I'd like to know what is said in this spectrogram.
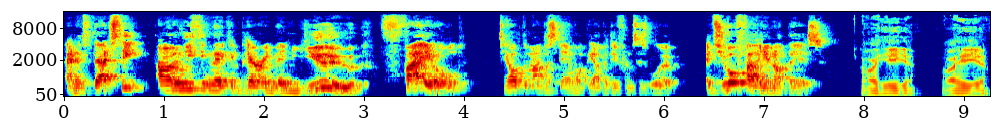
And if that's the only thing they're comparing, then you failed to help them understand what the other differences were. It's your failure, not theirs. I hear you. I hear you.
